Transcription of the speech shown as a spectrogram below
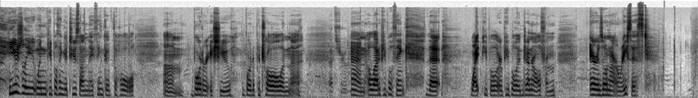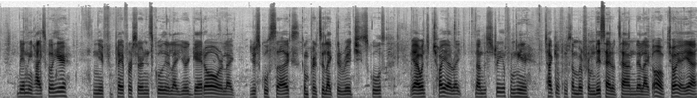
usually when people think of Tucson, they think of the whole um, border issue, the border patrol, and the. That's true. And a lot of people think that white people or people in general from Arizona are racist. Being in high school here, and if you play for a certain school, they're like you're ghetto or like your school sucks compared to like the rich schools. Yeah, I went to Cholla right down the street from here. Talking from somebody from this side of town, they're like, "Oh, Cholla, yeah,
